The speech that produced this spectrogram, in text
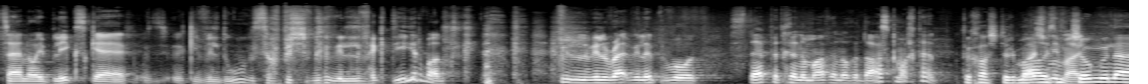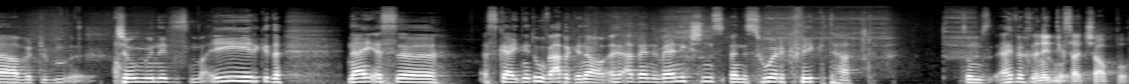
zehn neue Blicks gegeben? Weil du so bist, weil wegen dir, Mann. weil, weil, weil jemand, der Step hat können machen, nachher das gemacht hat. Du kannst dir mal Weißt aus dem? Dschungel nehmen, aber der Dschungel nicht aus irgendein... Nein, es, äh, es geht nicht auf. Eben genau, äh, wenn er wenigstens, wenn er es hure gefickt hat. Zum, einfach, Dann hätte ich gesagt Chapeau.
